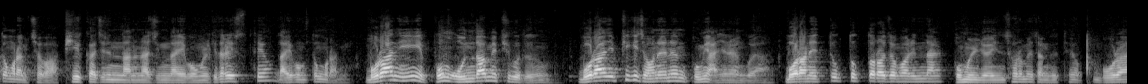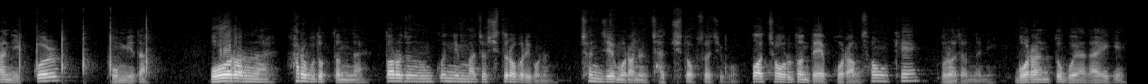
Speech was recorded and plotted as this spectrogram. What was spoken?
동그라미 쳐봐. 비에까지는 나는 아직 나의 봄을 기다리고 있을 테요. 나의 봄 동그라미. 모란이 봄 온 다음에 피거든. 모란이 피기 전에는 봄이 아니라는 거야. 모란이 뚝뚝 떨어져 버린 날 봄을 여인 서름에 잠겼대요. 모란 이꼴 봄이다. 5월 어느 날 하루도 없던 날 떨어져는 꽃잎마저 시들어버리고는 천지의 모란은 자취도 없어지고 뻗쳐오르던 내 보람 성케 무너졌느니 모란은 또 뭐야 나에게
